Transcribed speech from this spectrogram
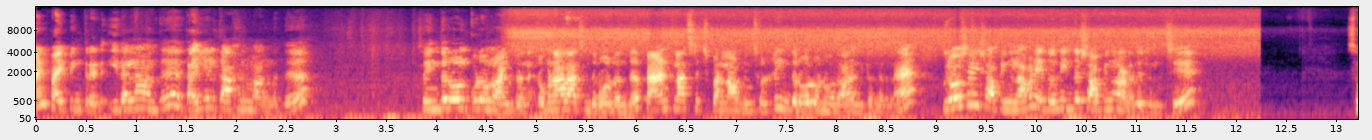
அண்ட் பைப்பிங் த்ரெட் இதெல்லாம் வந்து தையலுக்காகன்னு வாங்கினது. ஸோ இந்த ரோல் கூட ஒன்று வாங்கிட்டு வந்தேன். ரொம்ப நாள் ஆச்சு இந்த ரோல் வந்து. பேண்ட்லாம் ஸ்டிச் பண்ணலாம் அப்படின்னு சொல்லிட்டு இந்த ரோல் ஒன்று வாங்கிட்டு வந்திருந்தேன். க்ரோசரி ஷாப்பிங் இல்லாமல் நேற்று வந்து இந்த ஷாப்பிங்கும் நடந்துட்டு இருந்துச்சு. ஸோ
